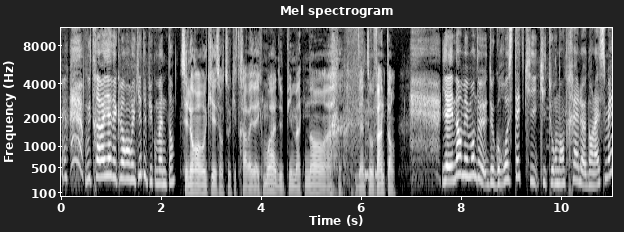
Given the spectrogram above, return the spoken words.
Vous travaillez avec Laurent Ruquier depuis combien de temps? C'est Laurent Roquier surtout qui travaille avec moi depuis maintenant euh, bientôt 20 ans. Il y a énormément de, de grosses têtes qui, qui tournent entre elles dans la semaine.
